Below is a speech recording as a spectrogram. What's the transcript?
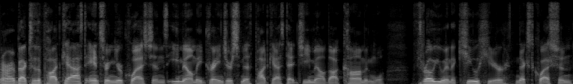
All right, back to the podcast, answering your questions. Email me, grangersmithpodcast at gmail.com, and we'll throw you in the queue here. Next question,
